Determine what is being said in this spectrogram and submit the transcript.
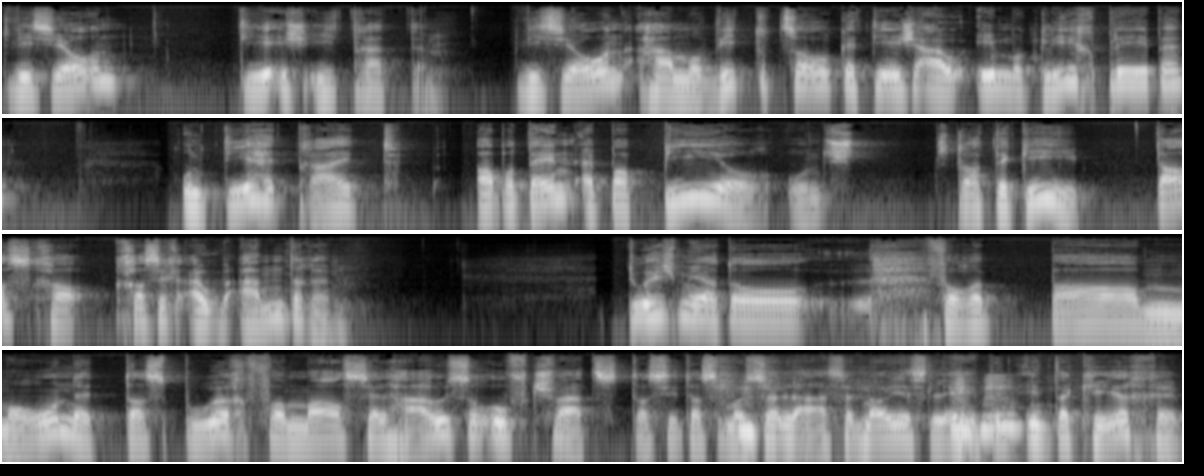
die Vision, die ist eingetreten. Die Vision haben wir weitergezogen, die ist auch immer gleich geblieben und die hat getragen. Aber dann ein Papier und Strategie, das kann, kann sich auch ändern. Du hast mir ja da vor ein paar Monaten das Buch von Marcel Hauser aufgeschwätzt, dass ich das mal so lesen Neues Leben mhm. in der Kirche.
